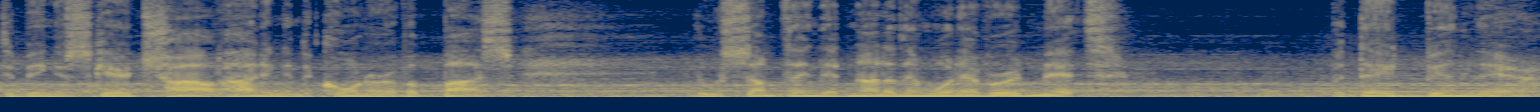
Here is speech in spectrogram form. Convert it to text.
To being a scared child hiding in the corner of a bus. It was something that none of them would ever admit. But they'd been there.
